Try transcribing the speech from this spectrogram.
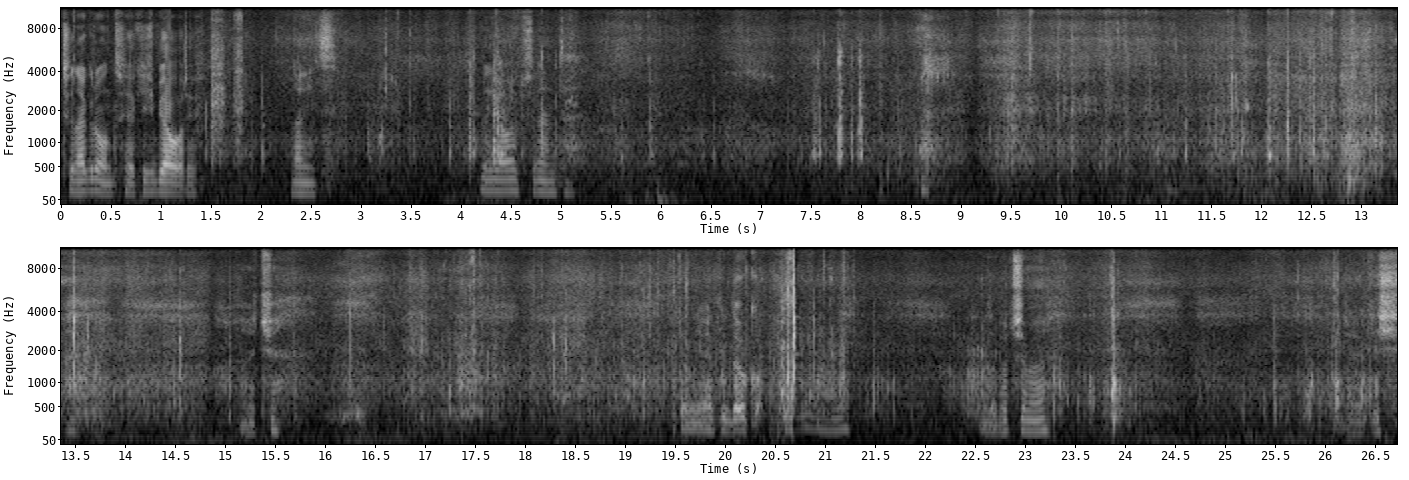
czy na grunt, jakiś białoryb. No nic. Zmieniamy przynętę. Wiecie. Ciągniemy pudełko. Zobaczymy. Może jakieś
